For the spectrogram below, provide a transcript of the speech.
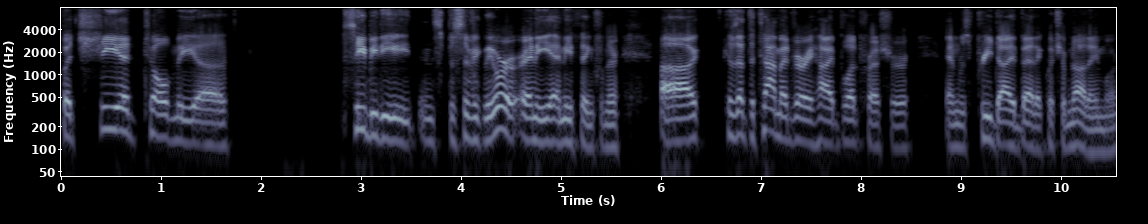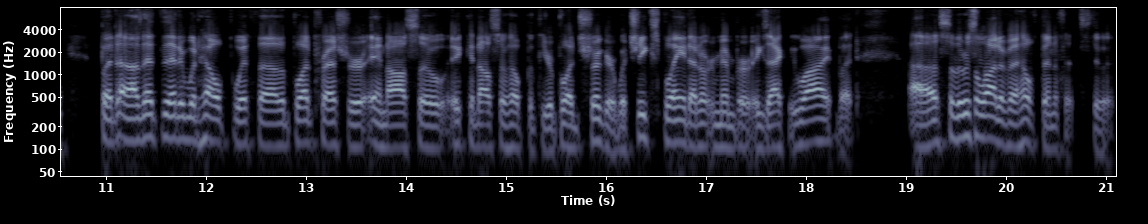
But she had told me uh, CBD and specifically, or any anything from there, because at the time I had very high blood pressure and was pre-diabetic, which I'm not anymore. But uh, that that it would help with uh, the blood pressure, and also it could also help with your blood sugar, which she explained. I don't remember exactly why, but uh, so there was a lot of uh, health benefits to it.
